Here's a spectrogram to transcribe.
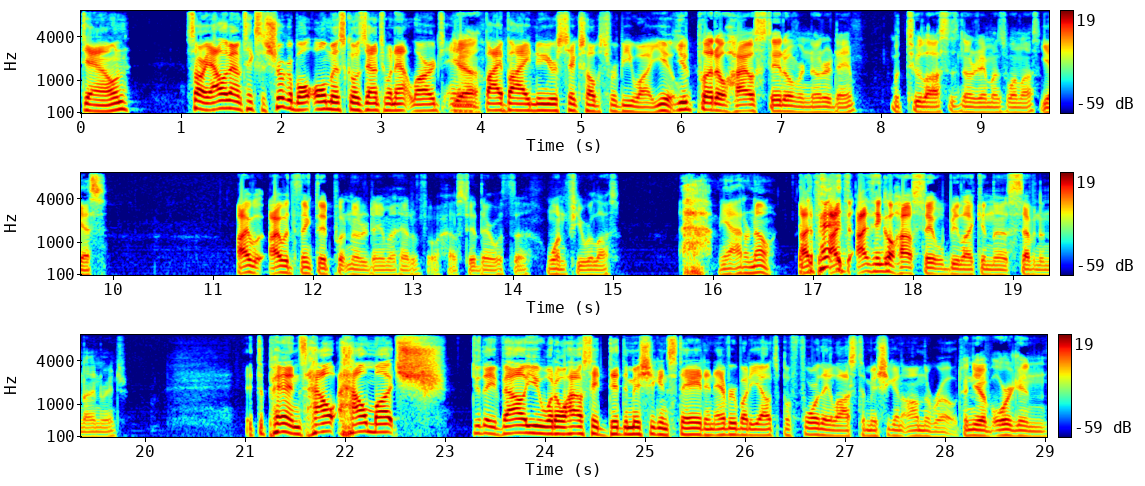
down. Sorry, Alabama takes the Sugar Bowl. Ole Miss goes down to an at large, and Yeah. bye bye New Year's Six hopes for BYU. You'd put Ohio State over Notre Dame with two losses. Notre Dame has one loss. yes. I, w- I would think they'd put Notre Dame ahead of Ohio State there with the one fewer loss. Ah, yeah, I don't know. I, th- I, th- I think Ohio State will be like in the seven to nine range. It depends how how much do they value what Ohio State did to Michigan State and everybody else before they lost to Michigan on the road. And you have Oregon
